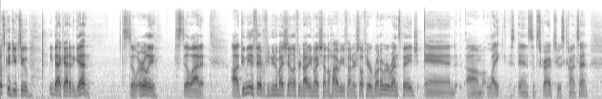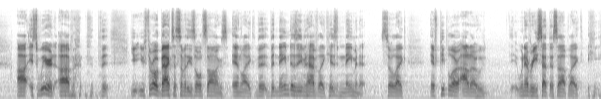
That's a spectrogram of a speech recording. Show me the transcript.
What's good, YouTube? We back at it again. Still early, still at it. Uh, do me a favor, if you're new to my channel, if you're not new to my channel, however you found yourself here, run over to Ren's page and um, like and subscribe to his content. Uh, it's weird. Um, the, you, you throw it back to some of these old songs, and like the, the name doesn't even have like his name in it. So like, if people are I don't know who, whenever he set this up, like he,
